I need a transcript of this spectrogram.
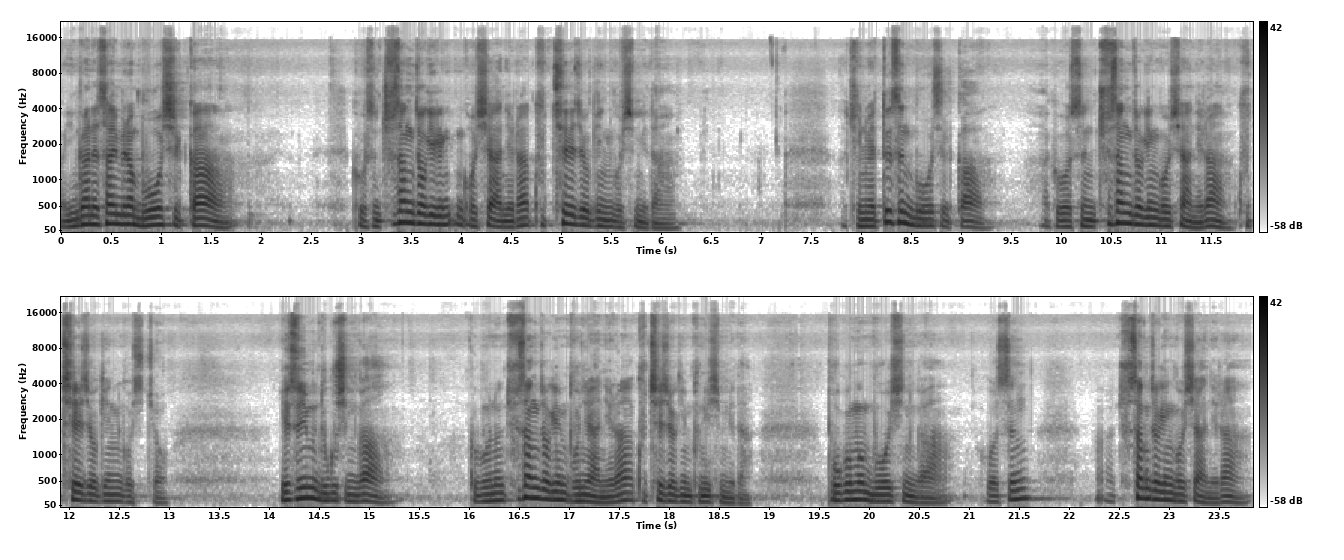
어, 인간의 삶이란 무엇일까? 그것은 추상적인 것이 아니라 구체적인 것입니다. 주님의 뜻은 무엇일까? 아, 그것은 추상적인 것이 아니라 구체적인 것이죠. 예수님은 누구신가? 그분은 추상적인 분이 아니라 구체적인 분이십니다. 복음은 무엇인가? 그것은 어, 추상적인 것이 아니라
